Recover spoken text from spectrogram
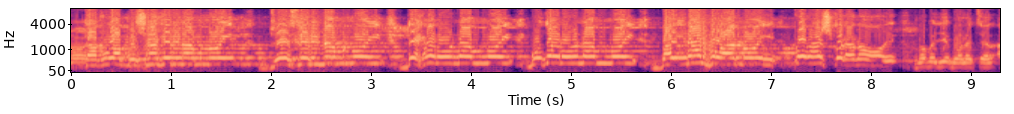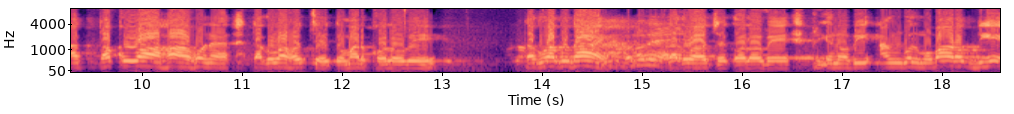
নয়। তাকুয়া পোশাকের নাম নয় ড্রেসের নাম নয় দেখানোর নাম নয় বোঝানোর নাম নয় বাইরাল হওয়া নয় প্রকাশ করা নয়। নবীজি বলেছেন আর তাকুয়া হা হোনা তাকুয়া হচ্ছে তোমার কলবে। তাকুয়া কোথায়? তাকুয়া হচ্ছে কলবে প্রিয় নবী আঙ্গুল মোবারক দিয়ে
